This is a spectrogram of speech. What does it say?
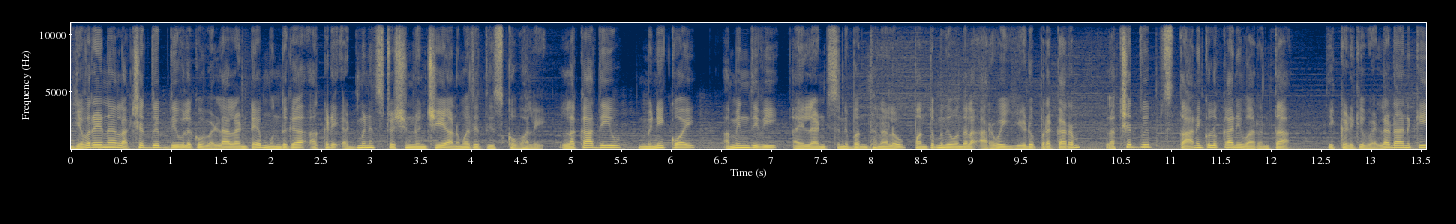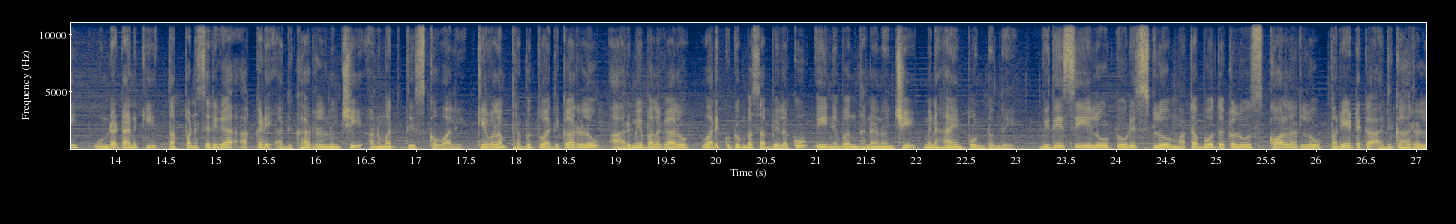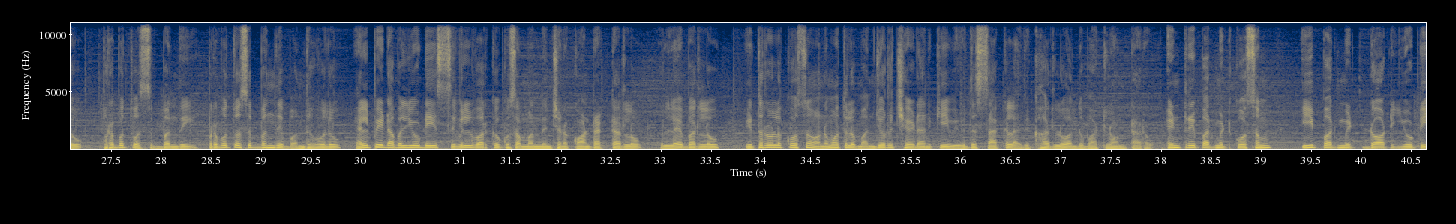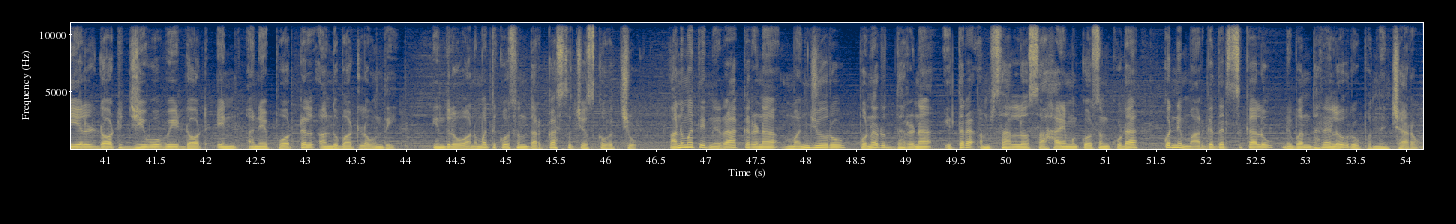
ఎవరైనా లక్షద్వీప్ దీవులకు వెళ్ళాలంటే ముందుగా అక్కడి అడ్మినిస్ట్రేషన్ నుంచి అనుమతి తీసుకోవాలి. లకాదీవ్ మినికాయ్ అమిందివి ఐలాండ్స్ నిబంధనలు పంతొమ్మిది వందల అరవై ఏడు ప్రకారం లక్షద్వీప్ స్థానికులు కాని వారంతా ఇక్కడికి వెళ్ళడానికి ఉండటానికి తప్పనిసరిగా అక్కడి అధికారుల నుంచి అనుమతి తీసుకోవాలి. కేవలం ప్రభుత్వ అధికారులు ఆర్మీ బలగాలు వారి కుటుంబ సభ్యులకు ఈ నిబంధన నుంచి మినహాయింపు ఉంటుంది. విదేశీయులు టూరిస్టులు మతబోధకులు స్కాలర్లు పర్యాటక అధికారులు ప్రభుత్వ సిబ్బంది ప్రభుత్వ సిబ్బంది బంధువులు ఎల్పీడబ్ల్యూడి సివిల్ వర్క్కు సంబంధించిన కాంట్రాక్టర్లు లేబర్లు ఇతరుల కోసం అనుమతులు మంజూరు చేయడానికి వివిధ శాఖల అధికారులు అందుబాటులో ఉంటారు. ఎంట్రీ పర్మిట్ కోసం ఈ permit dot UTL dot GOV dot in అనే పోర్టల్ అందుబాటులో ఉంది. ఇందులో అనుమతి కోసం దరఖాస్తు చేసుకోవచ్చు. అనుమతి నిరాకరణ మంజూరు పునరుద్ధరణ ఇతర అంశాల్లో సహాయం కోసం కూడా కొన్ని మార్గదర్శకాలు నిబంధనలు రూపొందించారు.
